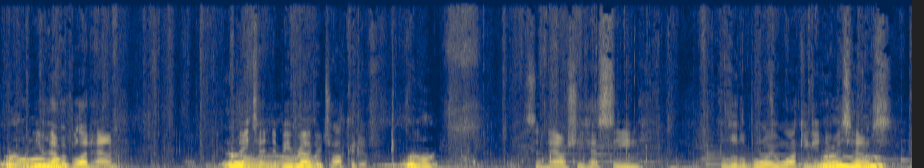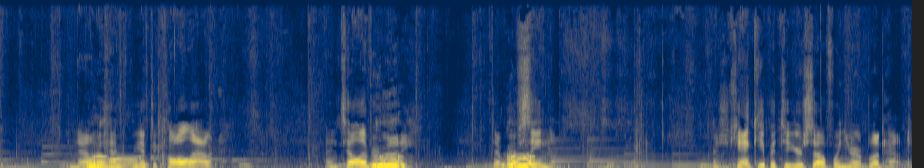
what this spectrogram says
When you have a bloodhound, they tend to be rather talkative. So now she has seen the little boy walking into his house. And now we have we have to call out and tell everybody that we've seen them. Because you can't keep it to yourself when you're a bloodhound.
